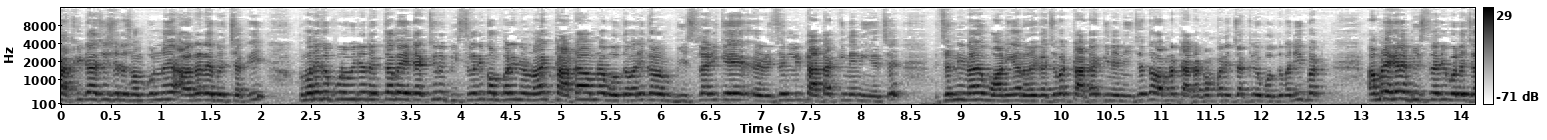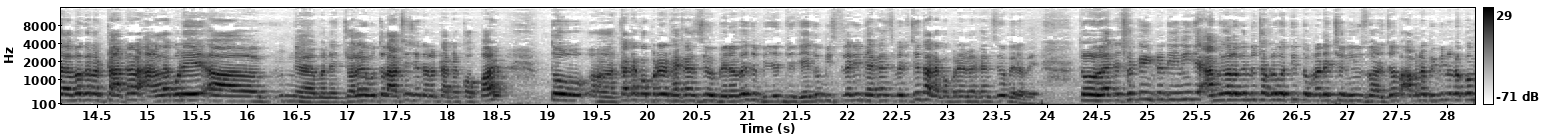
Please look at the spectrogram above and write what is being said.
চাকরিটা আছে, সেটা সম্পূর্ণ আলাদা টাইপের চাকরি। তোমাদেরকে পুরো ভিডিও দেখতে হবে, এটা অ্যাকচুয়ালি বিসলারি কোম্পানি নয় টাটা আমরা বলতে পারি, কারণ বিসলারিকে রিসেন্টলি টাটা কিনে নিয়েছে। রিসেন্টলি নয় ওয়ান ইয়ার হয়ে গেছে বাট টাটা কিনে নিয়েছে, তো আমরা টাটা কোম্পানির চাকরিও বলতে পারি বাট আমরা এখানে বিসলারি বলে চালাবো কারণ টাটার আলাদা করে মানে জলের বোতল আছে, সেটা হলো টাটা কপার তো টাটা কপারের ভ্যাকান্সিও বেরোবে। তো যেহেতু বিসলারি ভ্যাকান্সি বেরিয়েছে টাটা কপারের ভ্যাকান্সিও বেরোবে। তো একটা ছোট্ট ইন্টার দিয়ে নিই যে, আমি হলো কিন্তু চক্রবর্তী, তোমরা দেখছ নিউজ ভারত জব আমরা বিভিন্ন রকম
